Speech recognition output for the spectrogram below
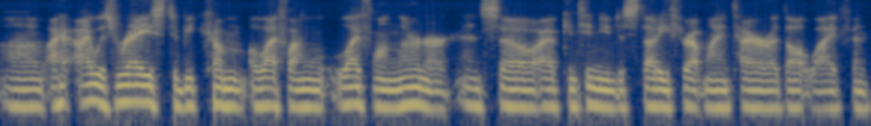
Um, I, I, was raised to become a lifelong lifelong learner, and so I've continued to study throughout my entire adult life. And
